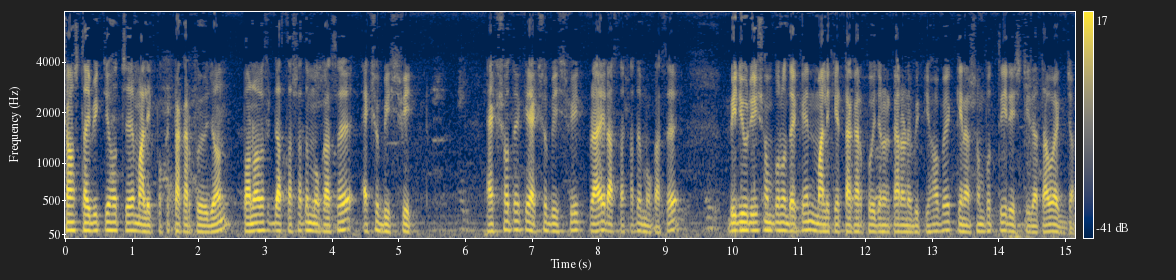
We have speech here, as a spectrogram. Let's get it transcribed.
সংস্থায় বিক্রি হচ্ছে মালিক পক্ষের টাকার প্রয়োজন। পনেরো ফিট রাস্তার সাথে মুখ আছে একশো বিশ ফিট। একশো থেকে একশো বিশ ফিট প্রায় রাস্তার সাথে মুখ আছে। ভিডিওটি সম্পূর্ণ দেখেন, মালিকের টাকার প্রয়োজনের কারণে বিক্রি হবে। কেনার সম্পত্তি রেজিস্ট্রিদাতাও একজন।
